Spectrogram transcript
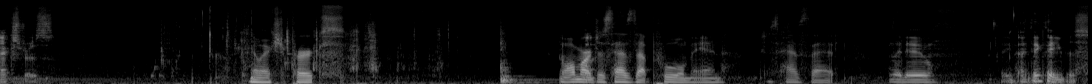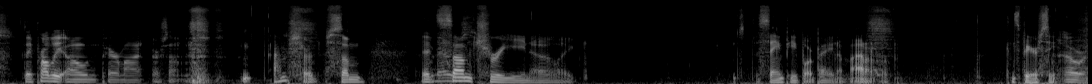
extras. No extra perks. Walmart just has that pool, man. Just has that. They do. I think they're just. they probably own Paramount or something. I'm sure some it's some tree, you know, like. It's the same people are paying them. I don't know. Conspiracy. All right.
